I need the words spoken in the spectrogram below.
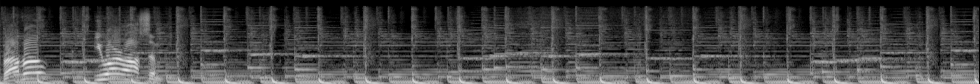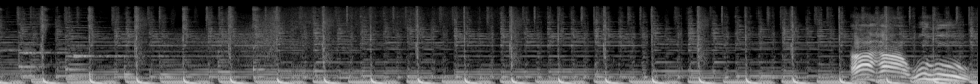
Bravo! You are awesome! Haha, woohoo!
